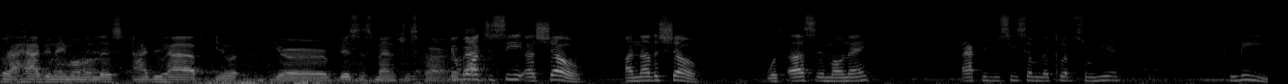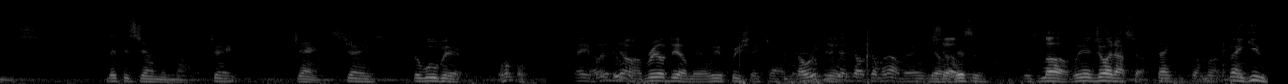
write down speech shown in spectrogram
but I have your name on the list. I do have your your business manager's card. You want to see a show, another show, with us and Monet? After you see some of the clips from here, please let this gentleman know, James, James. James, the Woo Bear. Uh-oh. Hey, but no, real deal, man. We appreciate y'all, man. No, we do. appreciate y'all coming out, man. Yeah, Sure. This is it's love. We enjoyed ourselves. Thank you so much. Thank you.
